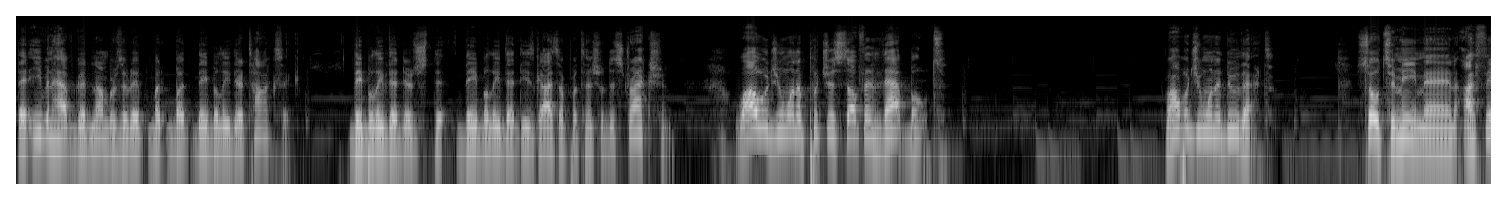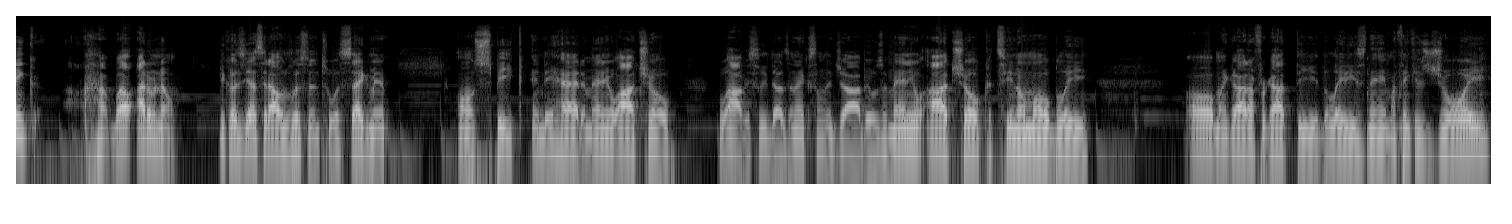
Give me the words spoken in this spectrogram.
that even have good numbers, but but they believe they're toxic. They believe that they're they believe that these guys are potential distraction. Why would you want to put yourself in that boat? Why would you want to do that? So to me, man, I think well, I don't know because yesterday I was listening to a segment on Speak and they had Emmanuel Acho, who obviously does an excellent job. It was Emmanuel Acho, Cuttino Mobley. Oh my God, I forgot the the lady's name. I think it's Joy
